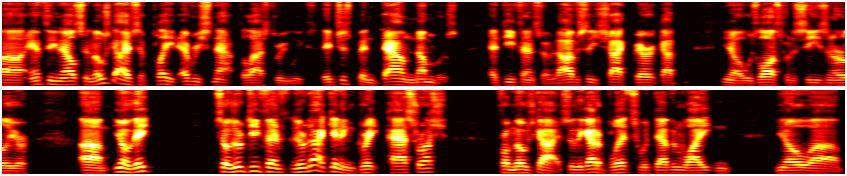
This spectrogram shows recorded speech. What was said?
uh, Anthony Nelson, those guys have played every snap the last three weeks. They've just been down numbers at defensive end. Obviously, Shaq Barrett got, you know, was lost for the season earlier. Um, you know, they so their defense, they're not getting great pass rush from those guys. So they got a blitz with Devin White and you know, uh,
